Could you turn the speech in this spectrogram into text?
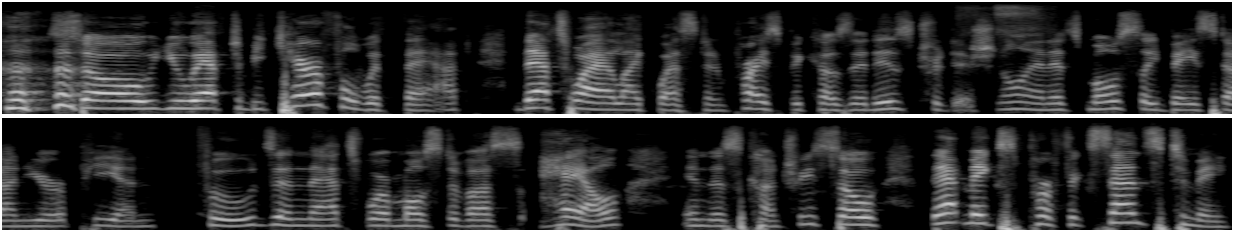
so you have to be careful with that. That's why I like Weston Price because it is traditional and it's mostly based on European foods and that's where most of us hail in this country. So that makes perfect sense to me.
